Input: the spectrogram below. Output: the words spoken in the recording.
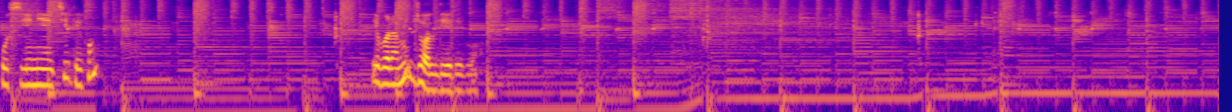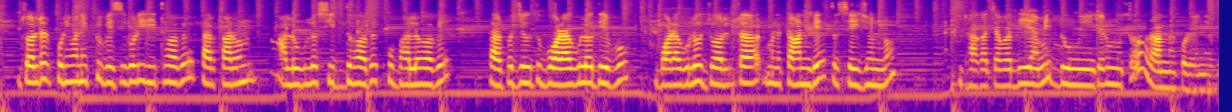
কষিয়ে নিয়েছি, দেখুন। এবার আমি জল দিয়ে দেবো। জলটার পরিমাণ একটু বেশি করেই দিতে হবে, তার কারণ আলুগুলো সিদ্ধ হবে, খুব ভালোভাবে তারপর যেহেতু বড়াগুলো দেব, বড়াগুলো জলটা মানে টানবে, তো সেই জন্য ঢাকা চাপা দিয়ে আমি দু মিনিটের মতো রান্না করে নেব।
